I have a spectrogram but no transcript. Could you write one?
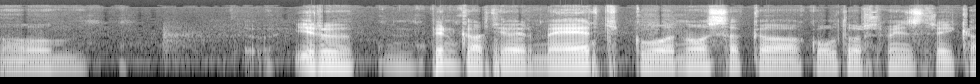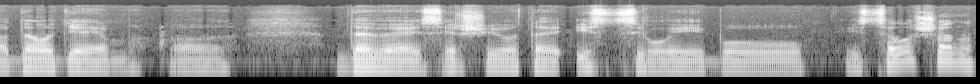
Um, ir pirmkārt jau ir mērķi, ko nosaka kultūras ministrija kā deleģējuma uh, devējs, ir šī izcilību izcelšana.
